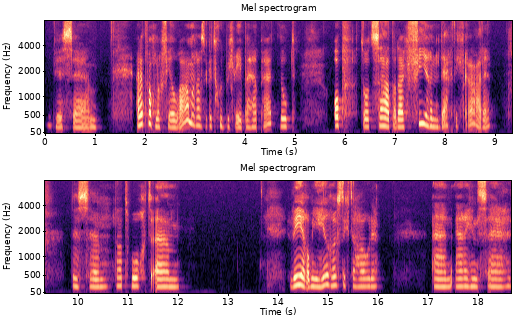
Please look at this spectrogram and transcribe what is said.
Dus, um, en het wordt nog veel warmer als ik het goed begrepen heb. Hè. Het loopt op tot zaterdag 34 graden. Dus um, dat wordt um, weer om je heel rustig te houden. En ergens uh,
